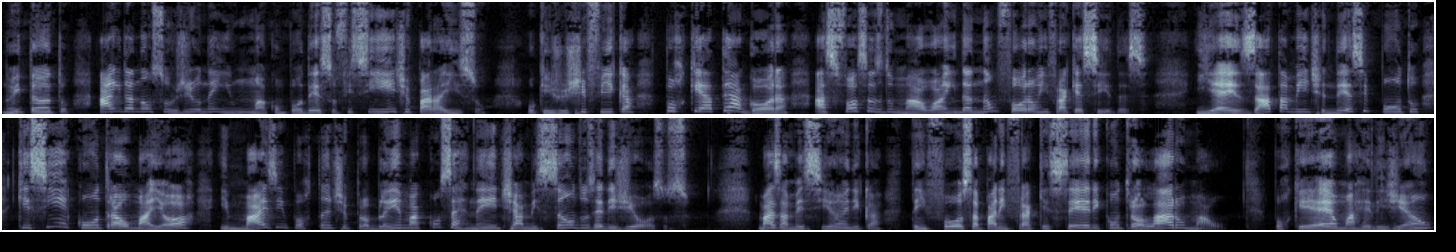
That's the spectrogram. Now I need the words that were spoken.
no entanto, ainda não surgiu nenhuma com poder suficiente para isso, o que justifica porque até agora as forças do mal ainda não foram enfraquecidas. E é exatamente nesse ponto que se encontra o maior e mais importante problema concernente à missão dos religiosos. Mas a messiânica tem força para enfraquecer e controlar o mal porque é uma religião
